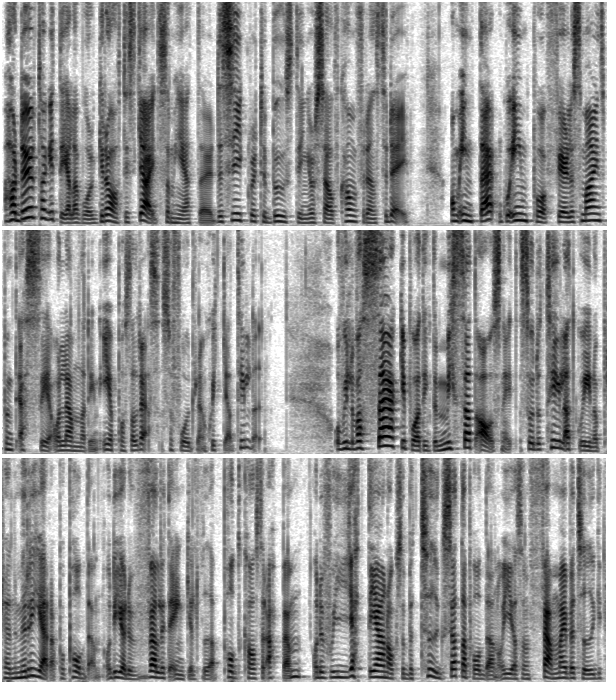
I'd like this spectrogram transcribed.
Har du tagit del av vår gratisguide som heter The Secret to Boosting Your Self-Confidence Today? Om inte, gå in på fearlessminds.se och lämna din e-postadress så får du den skickad till dig. Och vill du vara säker på att inte missa ett avsnitt så då till att gå in och prenumerera på podden. Och det gör du väldigt enkelt via Podcaster-appen. Och du får jättegärna också betygsätta podden och ge oss en femma i betyg.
